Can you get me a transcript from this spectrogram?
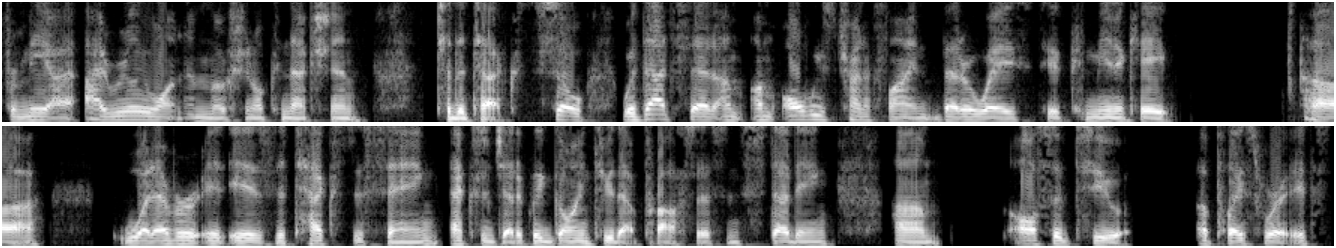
for me I, I really want an emotional connection to the text. So with that said, I'm I'm always trying to find better ways to communicate uh, whatever it is the text is saying exegetically going through that process and studying um, also to a place where it's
